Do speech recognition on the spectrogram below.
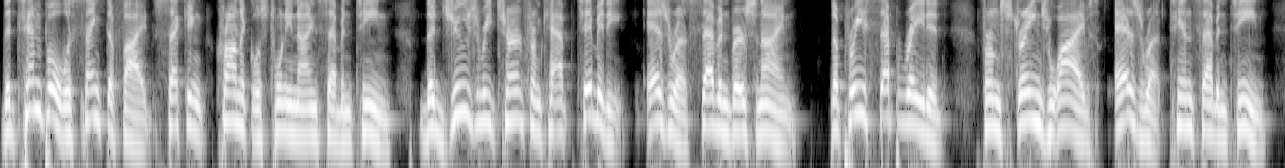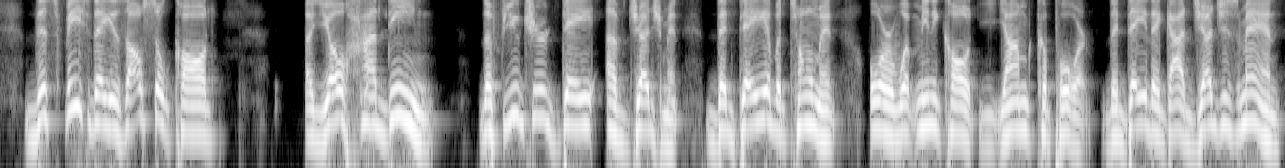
The temple was sanctified. Second Chronicles 29, 17. The Jews returned from captivity Ezra 7 verse 9. The priests separated from strange wives, Ezra 10:17. This feast day is also called a Yom HaDin, the future day of judgment, the day of atonement, or what many call Yom Kippur, the day that God judges man.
